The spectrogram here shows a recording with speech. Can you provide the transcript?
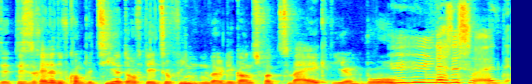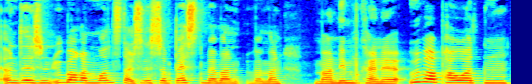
das ist relativ kompliziert, auf die zu finden, weil die ganz verzweigt irgendwo. Hm, Das ist äh, und das sind überall Monster. Also es ist am besten, wenn man wenn man man nimmt keine überpowerten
